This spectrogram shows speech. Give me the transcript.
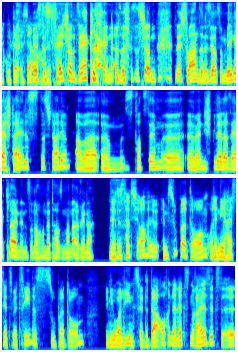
Ja gut, da ist ja auch das. Feld schon sehr klein. Also das ist schon das ist echt Wahnsinn. Das ist ja auch so mega steil, das, das Stadion. Aber ähm, es ist trotzdem, äh, äh, werden die Spieler da sehr klein in so einer 100.000 Mann Arena. Ja, das hatte ich auch im Superdome, oder nee, heißt jetzt Mercedes Superdome in New Orleans. Wenn du da auch in der letzten Reihe sitzt, äh,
